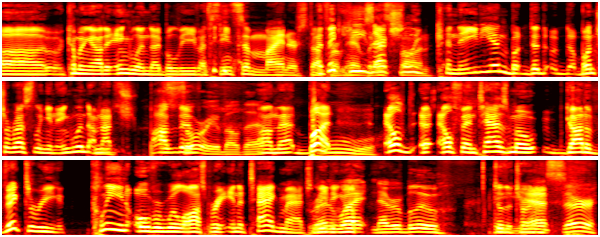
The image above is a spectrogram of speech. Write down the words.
uh, coming out of England, I believe. I think Seen he- some minor stuff. I think from him, he's but actually fun. Canadian, but did a bunch of wrestling in England. I'm not sh- positive Sorry about that. on that. But El, El Phantasmo got a victory clean over Will Ospreay in a tag match Red and leading white, up never blue. To the tournament. Yes, sir.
